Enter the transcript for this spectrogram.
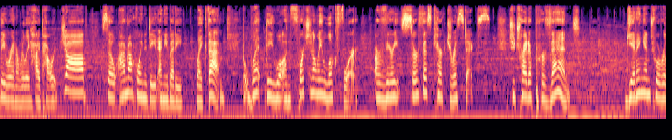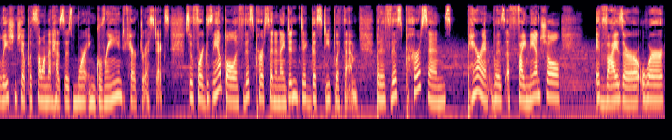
They were in a really high powered job. So I'm not going to date anybody like them. But what they will unfortunately look for are very surface characteristics to try to prevent getting into a relationship with someone that has those more ingrained characteristics. So, for example, if this person, and I didn't dig this deep with them, but if this person's parent was a financial advisor or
